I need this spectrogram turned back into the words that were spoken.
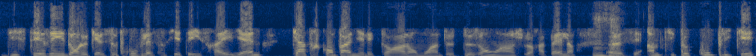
d'hystérie dans lequel se trouve la société israélienne, quatre campagnes électorales en moins de deux ans, hein, je le rappelle. Mhm. Euh, c'est un petit peu compliqué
